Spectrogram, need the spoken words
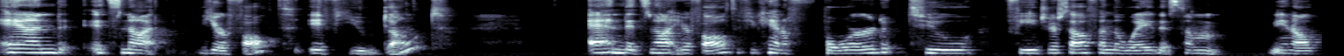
and it's not your fault if you don't. And it's not your fault if you can't afford to feed yourself in the way that some, you know,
